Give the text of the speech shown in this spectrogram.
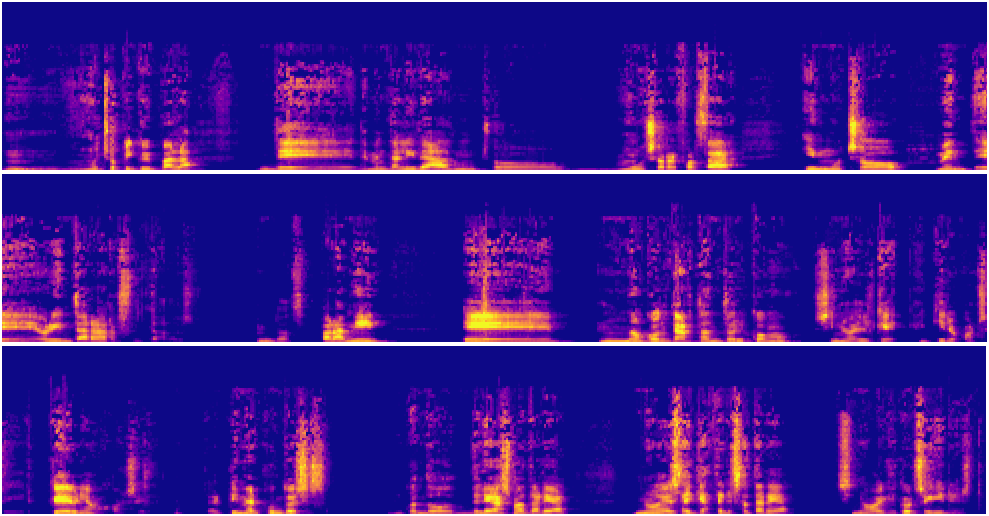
mucho pico y pala de, mentalidad, mucho, mucho reforzar y mucho eh, orientar a resultados. Entonces, para mí, eh, no contar tanto el cómo, sino el qué, qué quiero conseguir, qué deberíamos conseguir. El primer punto es eso, cuando delegas una tarea, no es hay que hacer esa tarea, sino hay que conseguir esto.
